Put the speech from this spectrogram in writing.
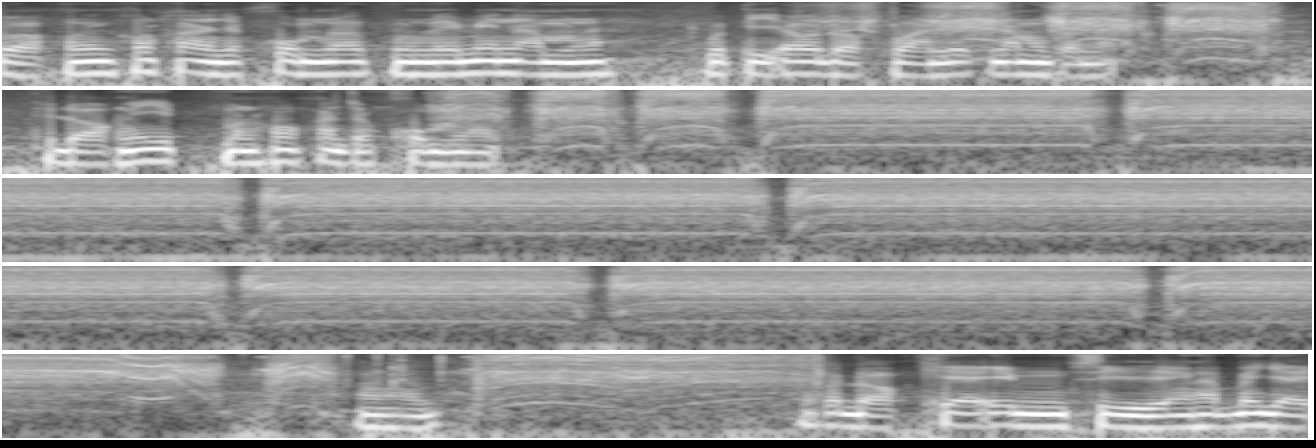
ดอกนี้ค่อนข้างจะคมนะผมเลยไม่นำนะปกติเอาดอกหวานเล็กนำก่อนนะแต่ดอกนี้มันค่อนข้างจะคมนะนะครับ แล้ว ก็ดอกแค่ M4 เองครับ ไม่ใหญ่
